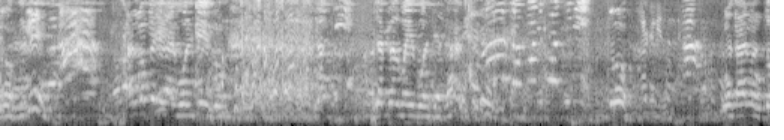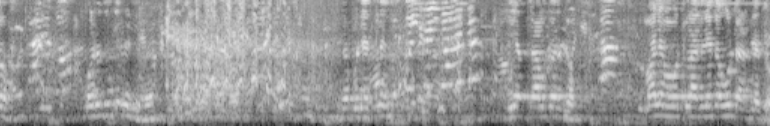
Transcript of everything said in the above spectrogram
झोपली आणि मग कशी काय बोलते तू जगल बोलते का तू मी काय म्हणतो पडू तुझी घरी पुण्यात नाही एक काम करतो मला मोठ लागले का उठार देतो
